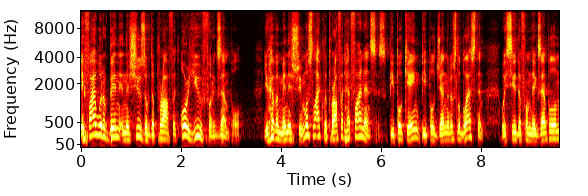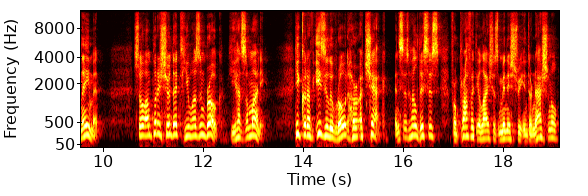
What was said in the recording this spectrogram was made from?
If I would have been in the shoes of the prophet or you for example, you have a ministry, most likely prophet had finances. People came, people generously blessed him. We see that from the example of Naaman. So I'm pretty sure that he wasn't broke. He had some money. He could have easily wrote her a check and says, well this is from Prophet Elisha's Ministry International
